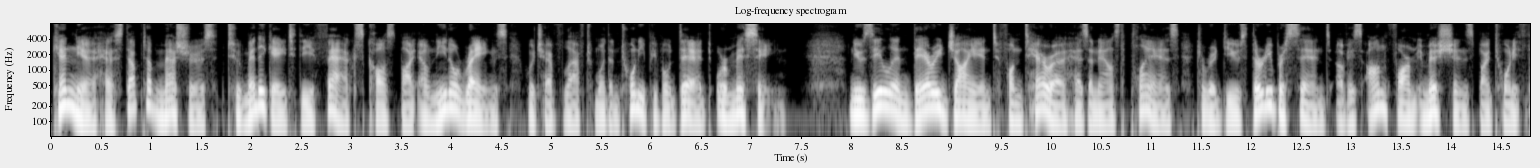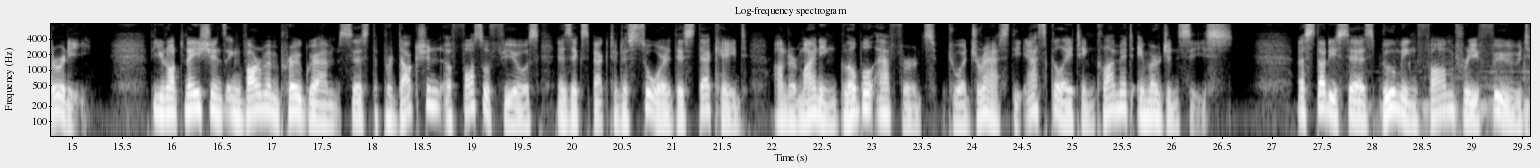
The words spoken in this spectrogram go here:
Kenya has stepped up measures to mitigate the effects caused by El Nino rains, which have left more than 20 people dead or missing. New Zealand dairy giant Fonterra has announced plans to reduce 30% of its on farm emissions by 2030. The United Nations Environment Programme says the production of fossil fuels is expected to soar this decade, undermining global efforts to address the escalating climate emergencies. A study says booming farm free food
